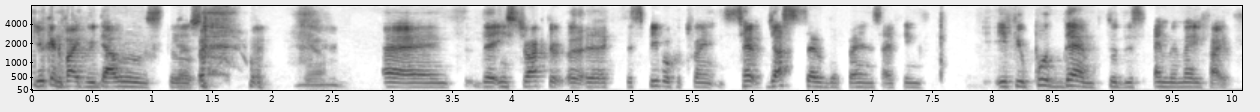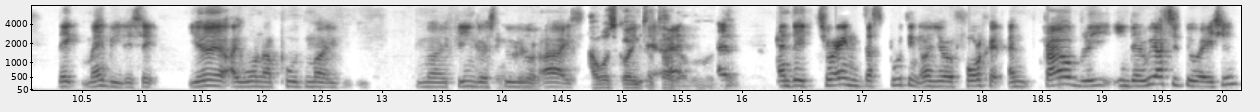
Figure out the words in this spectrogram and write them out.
you can fight without rules too Yes. Yeah. and the instructor uh, these people who train self, just self-defense i think if you put them to this mma fight they maybe they say yeah i want to put my my fingers to your eyes. I was going to Yeah, talk about and- that. and they train just putting on your forehead. And probably in the real situation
